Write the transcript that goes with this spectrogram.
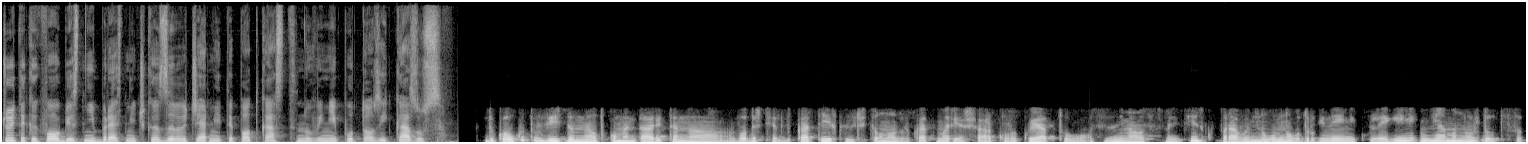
Чуйте какво обясни Брестничка за вечерните подкаст новини по този казус. Доколкото виждаме от коментарите на водещи адвокати, включително адвокат Мария Шаркова, която се занимава с медицинско право и много-много други нейни колеги, няма нужда от съд.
